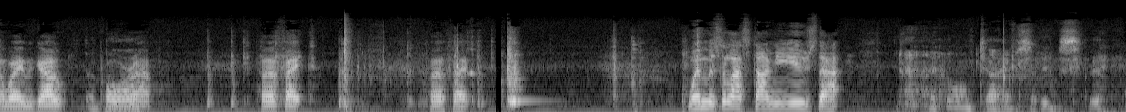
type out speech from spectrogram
Away we go. and Pour out. Perfect. Perfect. When was the last time you used that? A long time since.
